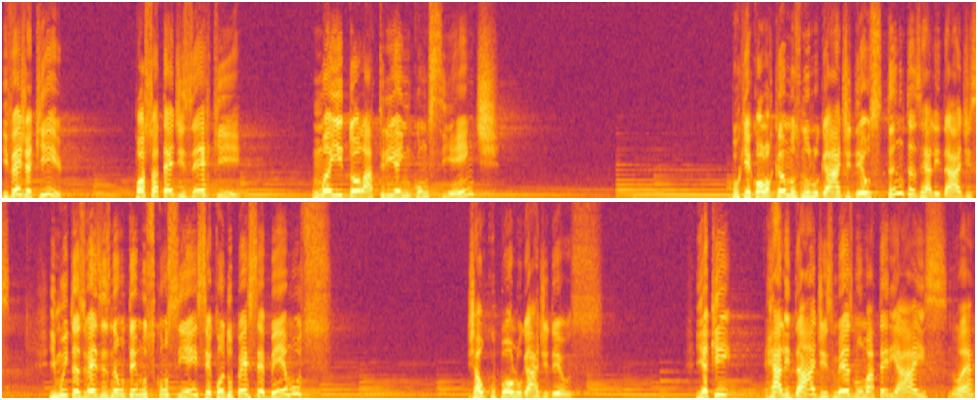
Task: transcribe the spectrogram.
E veja aqui, posso até dizer que uma idolatria inconsciente, porque colocamos no lugar de Deus tantas realidades e muitas vezes não temos consciência quando percebemos já ocupou o lugar de Deus. E aqui realidades mesmo materiais, não é?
